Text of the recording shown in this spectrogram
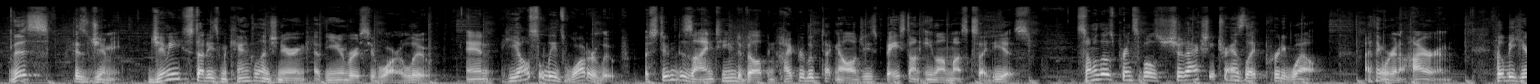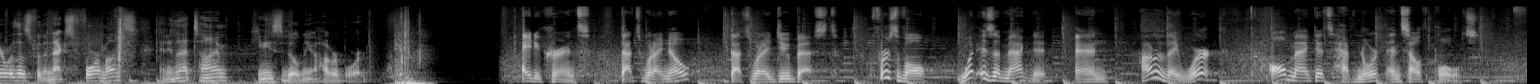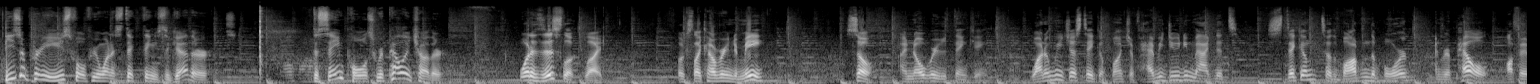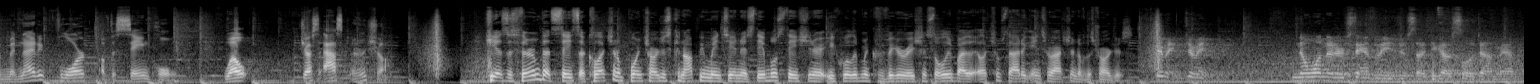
This is Jimmy. Jimmy studies mechanical engineering at the University of Waterloo, and he also leads Waterloop, a student design team developing Hyperloop technologies based on Elon Musk's ideas. Some of those principles should actually translate pretty well. I think we're going to hire him. He'll be here with us for the next four months, and in that time, he needs to build me a hoverboard. Eddy currents. That's what I know. That's what I do best. First of all, what is a magnet and how do they work? All magnets have north and south poles. These are pretty useful if we want to stick things together. The same poles repel each other. What does this look like? Looks like hovering to me. So, I know what you're thinking. Why don't we just take a bunch of heavy-duty magnets, stick them to the bottom of the board, and repel off a magnetic floor of the same pole? Well, just ask Earnshaw. He has a theorem that states a collection of point charges cannot be maintained in a stable stationary equilibrium configuration solely by the electrostatic interaction of the charges. Jimmy, Jimmy, no one understands what you just said. You gotta slow down, man.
